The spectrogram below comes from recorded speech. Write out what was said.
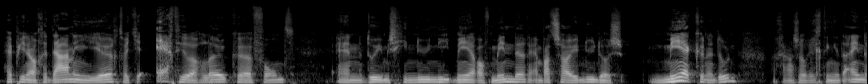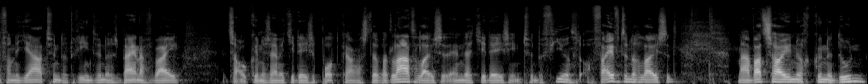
heb je nou gedaan in je jeugd wat je echt heel erg leuk eh, vond? En doe je misschien nu niet meer of minder? En wat zou je nu dus meer kunnen doen? We gaan zo richting het einde van het jaar 2023 is bijna voorbij. Het zou kunnen zijn dat je deze podcast eh, wat later luistert en dat je deze in 2024 of 25 luistert. Maar wat zou je nog kunnen doen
